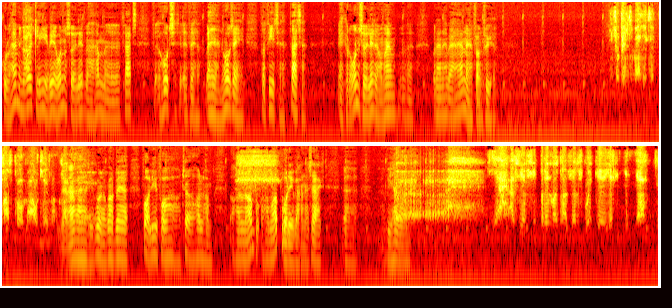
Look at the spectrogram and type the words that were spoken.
kunne du have min ryg lige ved at undersøge lidt, hvad ham, øh, Fats, H, hvad hvad hedder han, HSA fra Fita, Fata. Ja, kan du undersøge lidt om ham, hvordan hvad han er for en fyr? I forbindelse med at lægge lidt pres på med aftale om. Ja, det kunne da godt være, for lige for at tør at holde ham, holde ham, op, ham op på det, hvad han har sagt. Uh, vi har jo... Ja, altså jeg vil sige på den måde, Claus, jeg vil sgu ikke... øh, Jeg skal, ja, det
